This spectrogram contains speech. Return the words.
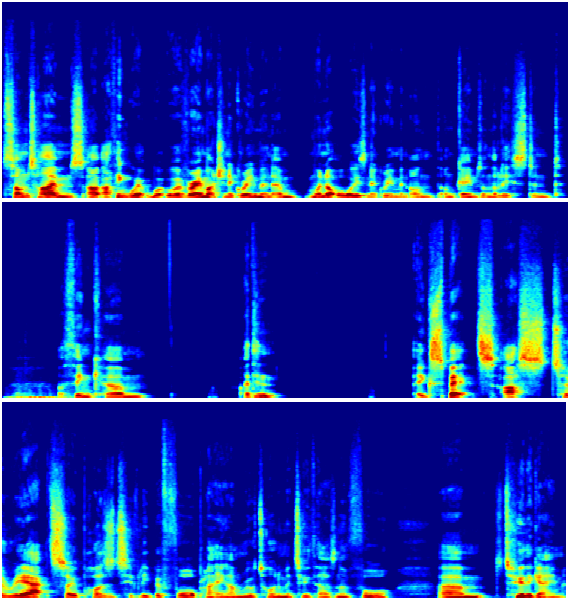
sometimes I, I think we're we're very much in agreement and we're not always in agreement on on games on the list and I think um I didn't expect us to react so positively before playing Unreal Tournament 2004 um to the game.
